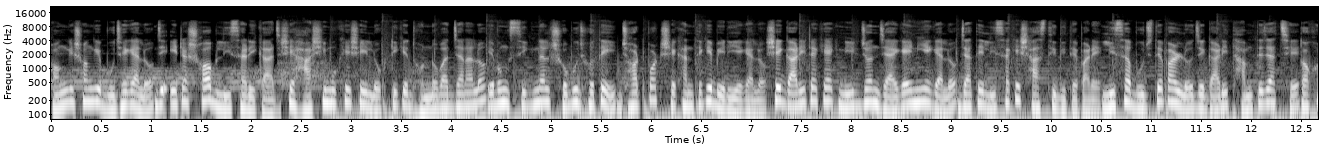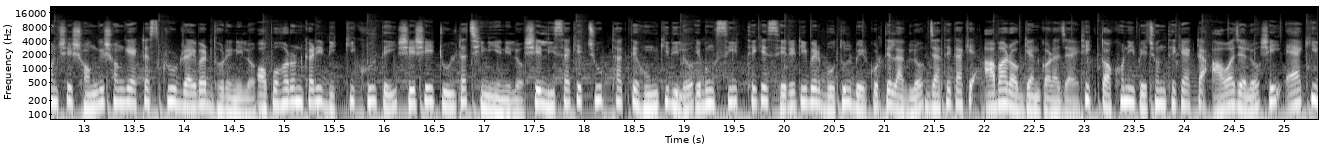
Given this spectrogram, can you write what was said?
সঙ্গে সঙ্গে বুঝে গেল যে এটা সব লিসারই কাজ। সে হাসি মুখে সেই লোকটিকে ধন্যবাদ জানালো এবং সিগন্যাল সবুজ হতেই ঝটপট সেখান থেকে বেরিয়ে গেল। সে গাড়িটাকে এক নির্জন জায়গায় নিয়ে গেল যাতে লিসাকে শাস্তি দিতে পারে। লিসা বুঝতে পারল যে গাড়ি থামতে যাচ্ছে, তখন সে সঙ্গে সঙ্গে একটা স্ক্রু ড্রাইভার ধরে নিল। অপহরণকারী ডিক্কি খুলতেই সে সেই টুলটা ছিনিয়ে নিল। সে লিসাকে চুপ থাকতে হুমকি দিল এবং সিট থেকে সেরেটিভের বোতল বের করতে লাগল যাতে তাকে আবার অজ্ঞান করা যায়। ঠিক তখনই পেছন থেকে একটা আওয়াজ এলো, সেই একই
